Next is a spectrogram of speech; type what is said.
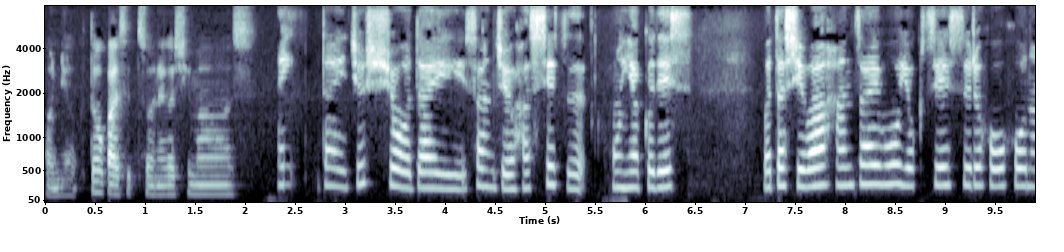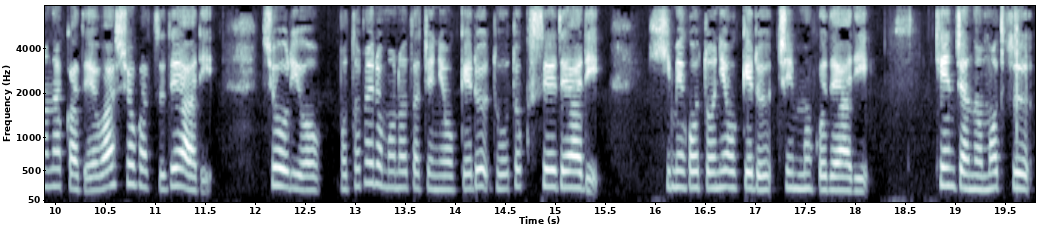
翻訳と解説お願いします。はい。第10章第38節翻訳です。私は犯罪を抑制する方法の中では処罰であり勝利を求める者たちにおける道徳性であり、姫ごとにおける沈黙であり、賢者の持つ、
